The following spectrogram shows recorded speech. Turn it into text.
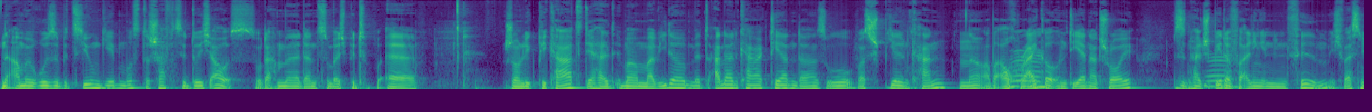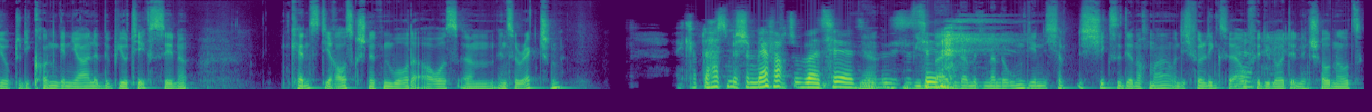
eine amoröse Beziehung geben muss, das schaffen sie durchaus. So, da haben wir dann zum Beispiel äh, Jean-Luc Picard, der halt immer mal wieder mit anderen Charakteren da so was spielen kann, ne? aber auch mhm. Riker und Diana Troy sind halt später, vor allen Dingen in den Filmen. Ich weiß nicht, ob du die kongeniale Bibliotheksszene kennst, die rausgeschnitten wurde aus ähm, Insurrection. Ich glaube, da hast du mir schon mehrfach drüber erzählt. Ja, wie die beiden da miteinander umgehen. Ich, ich schicke sie dir nochmal und ich verlinke sie ja. auch für die Leute in den Show Notes.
